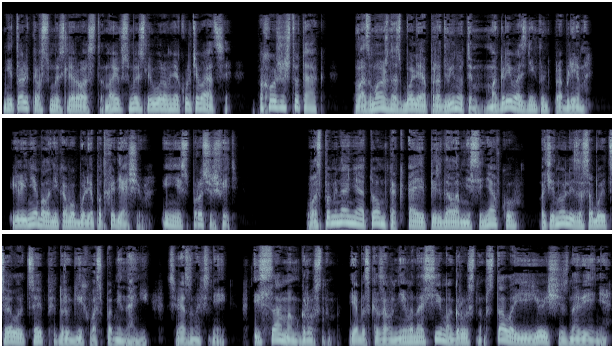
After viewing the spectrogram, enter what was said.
Не только в смысле роста, но и в смысле уровня культивации. Похоже, что так. Возможно, с более продвинутым могли возникнуть проблемы. Или не было никого более подходящего. И не спросишь ведь. Воспоминания о том, как Ая передала мне синявку, потянули за собой целую цепь других воспоминаний, связанных с ней. И самым грустным, я бы сказал, невыносимо грустным, стало ее исчезновение.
